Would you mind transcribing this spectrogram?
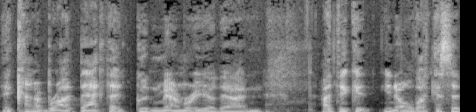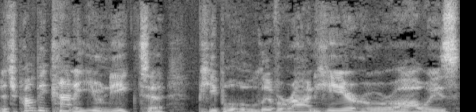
it kind of brought back that good memory of that and i think it you know like i said it's probably kind of unique to people who live around here who are always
